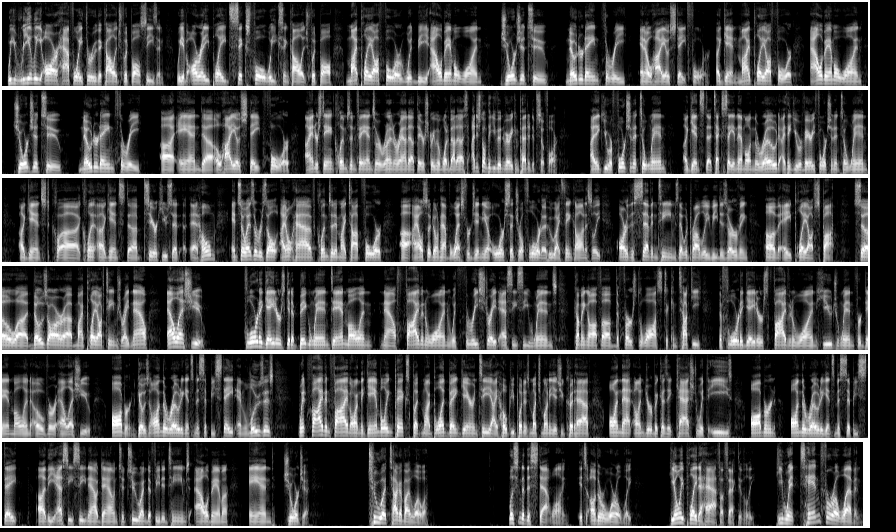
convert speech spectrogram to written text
we really are halfway through the college football season. We have already played six full weeks in college football. My playoff four would be Alabama 1, Georgia 2, Notre Dame 3, and Ohio State 4. Again, my playoff four Alabama 1, Georgia 2, Notre Dame 3, uh, and uh, Ohio State 4. I understand Clemson fans are running around out there screaming, What about us? I just don't think you've been very competitive so far. I think you were fortunate to win against uh, Texas A&M on the road. I think you were very fortunate to win against uh, Clint, against uh, Syracuse at at home, and so as a result, I don't have Clemson in my top four. Uh, I also don't have West Virginia or Central Florida, who I think honestly are the seven teams that would probably be deserving of a playoff spot. So uh, those are uh, my playoff teams right now. LSU. Florida Gators get a big win. Dan Mullen now five and one with three straight SEC wins, coming off of the first loss to Kentucky. The Florida Gators five and one, huge win for Dan Mullen over LSU. Auburn goes on the road against Mississippi State and loses. Went five and five on the gambling picks, but my blood bank guarantee. I hope you put as much money as you could have on that under because it cashed with ease. Auburn on the road against Mississippi State. Uh, the SEC now down to two undefeated teams, Alabama and Georgia. Tua Tagovailoa. Listen to this stat line. It's otherworldly. He only played a half effectively. He went 10 for 11.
